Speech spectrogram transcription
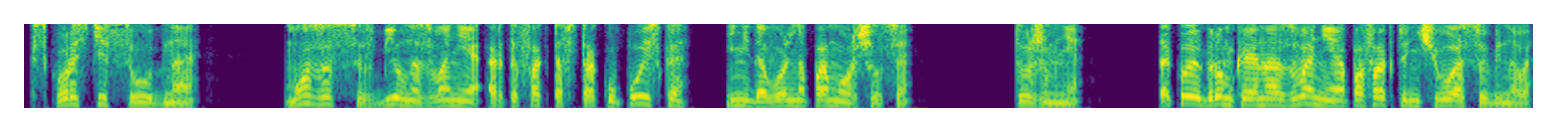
к скорости судна». Мозес вбил название артефакта в строку поиска и недовольно поморщился — тоже мне. Такое громкое название, а по факту ничего особенного.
